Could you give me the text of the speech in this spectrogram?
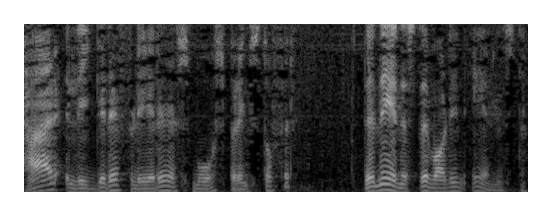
Her ligger det flere små sprengstoffer. Den eneste var din eneste,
